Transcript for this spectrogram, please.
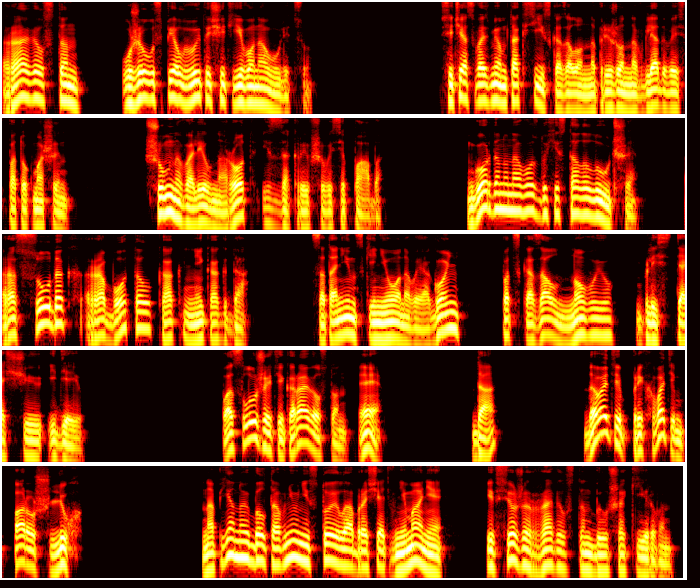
Равилстон уже успел вытащить его на улицу. «Сейчас возьмем такси», — сказал он, напряженно вглядываясь в поток машин. Шумно валил народ из закрывшегося паба. Гордону на воздухе стало лучше. Рассудок работал как никогда. Сатанинский неоновый огонь подсказал новую блестящую идею. «Послушайте, Каравелстон, э!» «Да?» «Давайте прихватим пару шлюх». На пьяную болтовню не стоило обращать внимания, и все же Равилстон был шокирован.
